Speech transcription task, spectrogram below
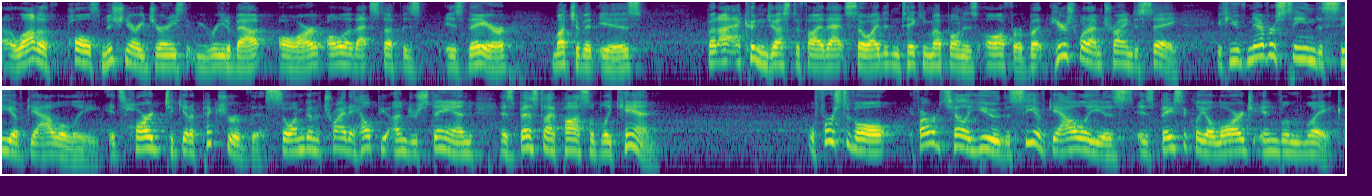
a lot of Paul's missionary journeys that we read about are. All of that stuff is, is there, much of it is. But I, I couldn't justify that, so I didn't take him up on his offer. But here's what I'm trying to say. If you've never seen the Sea of Galilee, it's hard to get a picture of this. So I'm going to try to help you understand as best I possibly can. Well, first of all, if I were to tell you the Sea of Galilee is, is basically a large inland lake.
